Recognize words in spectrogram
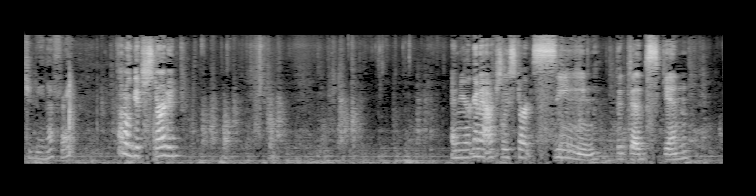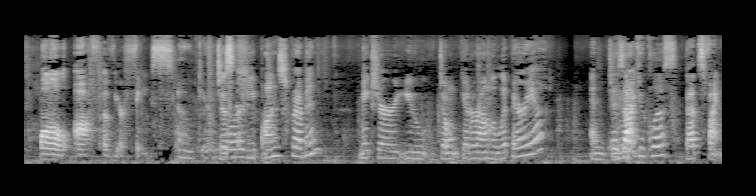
That should be enough, right? That'll get you started. And you're going to actually start seeing the dead skin fall off of your face. Oh dear Just lord. keep on scrubbing. Make sure you don't get around the lip area. And do Is not, that too close? that's fine.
